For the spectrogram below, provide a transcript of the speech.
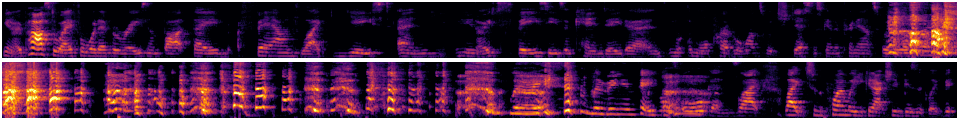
you know, passed away for whatever reason. But they've found like yeast and you know species of candida and the more prevalent ones, which Jess is going to pronounce for you. living, in people's organs, like like to the point where you can actually physically,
